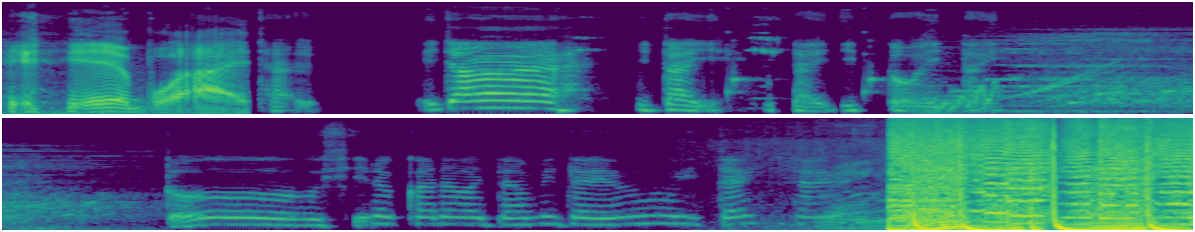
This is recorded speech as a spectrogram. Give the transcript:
yeah, boy. Itai, itai, itai, itai, itai. と後ろからはダメだよ痛い痛い。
